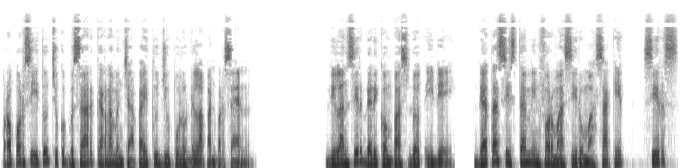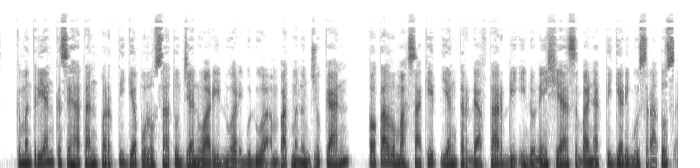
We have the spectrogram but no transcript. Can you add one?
Proporsi itu cukup besar karena mencapai 78 persen. Dilansir dari kompas.id, Data Sistem Informasi Rumah Sakit, SIRS, Kementerian Kesehatan per 31 Januari 2024 menunjukkan, total rumah sakit yang terdaftar di Indonesia sebanyak 3.164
